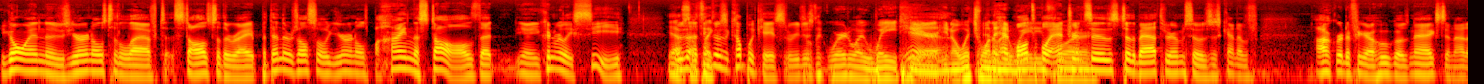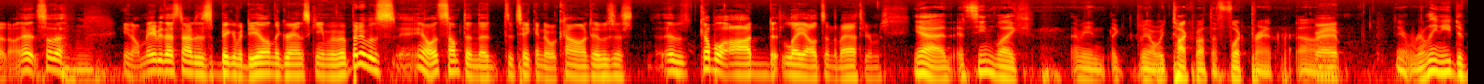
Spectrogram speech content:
You go in, there's urinals to the left, stalls to the right, but then there's also urinals behind the stalls that you know you couldn't really see. Yeah, so I think like- there's a couple of cases where you So just like where do I wait here? You know, which one and they had I multiple waiting for? entrances to the bathroom, so it was just kind of awkward to figure out who goes next, and I don't know. So the, Mhm. you know, maybe that's not as big of a deal in the grand scheme of it, but it was, you know, it's something to, to take into account. It was just, it was a couple of odd layouts in the bathrooms. Yeah, it- seemed like, I mean, like you know, we talked about the footprint. Um, Right. It really need to,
